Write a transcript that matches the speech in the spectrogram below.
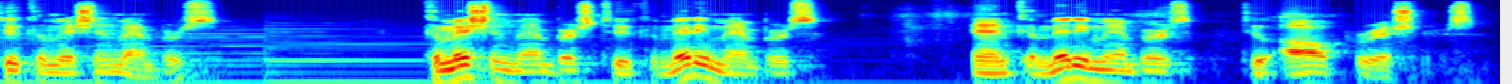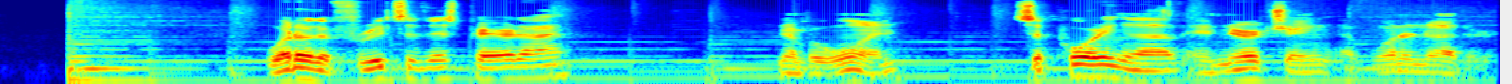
to commission members, commission members to committee members, and committee members to all parishioners. What are the fruits of this paradigm? Number one, supporting of and nurturing of one another.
